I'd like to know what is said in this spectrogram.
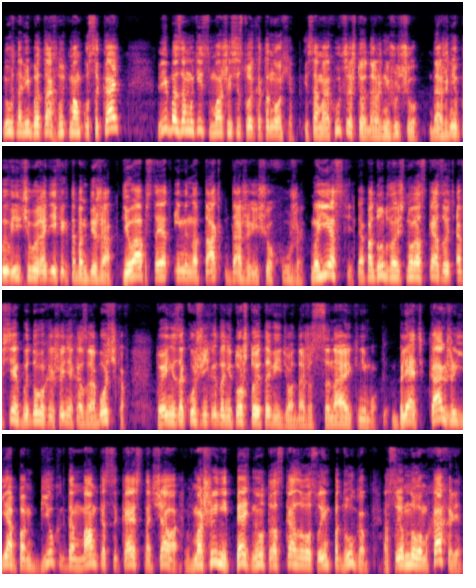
нужно либо трахнуть мамку Сыкай, либо замутить с младшей сестрой Катанохи. И самое худшее, что я даже не шучу, даже не преувеличиваю ради эффекта бомбежа. Дела обстоят именно так, даже еще хуже. Но если я подробно начну рассказывать о всех бредовых решениях разработчиков, то я не закончу никогда не то, что это видео, а даже сценарий к нему. Блять, как же я бомбил, когда мамка сыкая сначала в машине 5 минут рассказывала своим подругам о своем новом хахале,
